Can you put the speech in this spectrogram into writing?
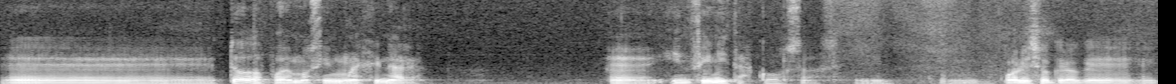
eh, todos podemos imaginar eh, infinitas cosas. Por eso creo que,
